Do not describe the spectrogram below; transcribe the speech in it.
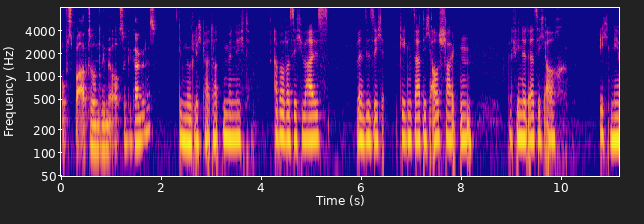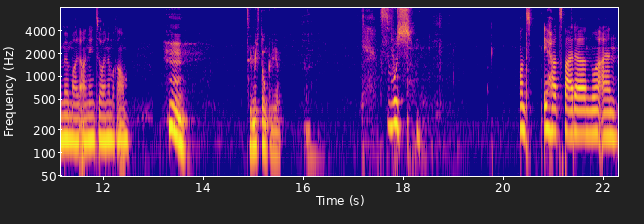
Ob es Bato und Rime auch so gegangen ist? Die Möglichkeit hatten wir nicht. Aber was ich weiß, wenn sie sich gegenseitig ausschalten, befindet er sich auch, ich nehme mal an, in so einem Raum. Ziemlich dunkel hier. Swusch. Und ihr hört beide nur ein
